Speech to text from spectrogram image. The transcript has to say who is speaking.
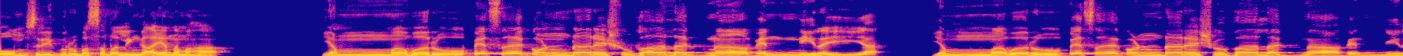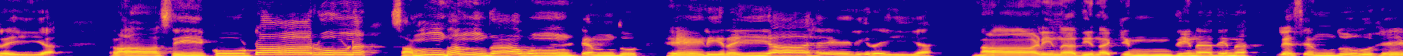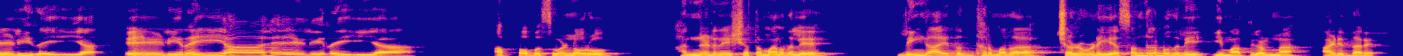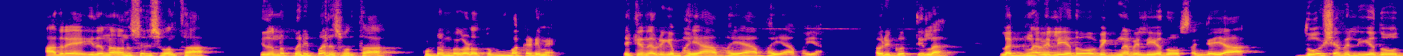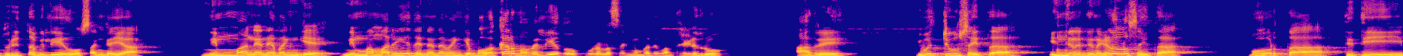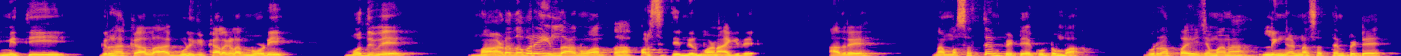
Speaker 1: ಓಂ ಶ್ರೀ ಗುರು ಬಸವಲಿಂಗಾಯ ನಮಃ. ಎಮ್ಮವರು ಬೆಸಗೊಂಡರೆ ಶುಭ ಲಗ್ನವೆನ್ನಿರಯ್ಯ. ಎಮ್ಮವರು ಬೆಸಗೊಂಡರೆ ಶುಭ ಲಗ್ನವೆನ್ನಿರಯ್ಯ. ರಾಶಿ ಕೂಟಾರುಣ ಸಂಬಂಧ ಉಂಟೆಂದು ಹೇಳಿರಯ್ಯ ಹೇಳಿರಯ್ಯ. ನಾಳಿನ ದಿನಕ್ಕಿಂದಿನ ದಿನ, ಲೆಸೆಂದು ಹೇಳಿರಯ್ಯ. ಹೇಳಿರಯ್ಯ ಹೇಳಿರಯ್ಯ. ಅಪ್ಪ ಬಸವಣ್ಣವರು ಹನ್ನೆರಡನೇ ಶತಮಾನದಲ್ಲಿ ಲಿಂಗಾಯತ ಧರ್ಮದ ಚಳುವಳಿಯ ಸಂದರ್ಭದಲ್ಲಿ ಈ ಮಾತುಗಳನ್ನ ಆಡಿದ್ದಾರೆ. ಆದರೆ ಇದನ್ನು ಅನುಸರಿಸುವಂಥ, ಇದನ್ನು ಪರಿಪಾಲಿಸುವಂಥ ಕುಟುಂಬಗಳು ತುಂಬ ಕಡಿಮೆ. ಏಕೆಂದರೆ ಅವರಿಗೆ ಭಯ ಭಯ ಭಯ ಭಯ. ಅವ್ರಿಗೆ ಗೊತ್ತಿಲ್ಲ. ಲಗ್ನವೆಲ್ಲಿಯದೋ, ವಿಘ್ನವೆಲ್ಲಿಯದೋ ಸಂಗಯ್ಯ, ದೋಷವೆಲ್ಲಿಯದೋ, ದುರಿತವಿಲ್ಲಿಯದೋ ಸಂಗಯ್ಯ ನಿಮ್ಮ ನೆನೆವಂಗೆ, ನಿಮ್ಮ ಮರ್ಯಾದೆ ನೆನೆವಂಗೆ ಭವಕರ್ಮವೆಲ್ಲಿಯದು ಕೂಡಲ ಸಂಗಮದೇವ ಅಂತ ಹೇಳಿದ್ರು. ಆದರೆ ಇವತ್ತಿಗೂ ಸಹಿತ, ಇಂದಿನ ದಿನಗಳಲ್ಲೂ ಸಹಿತ ಮುಹೂರ್ತ, ತಿಥಿ, ಮಿತಿ, ಗೃಹ ಕಾಲ, ಗುಳಿಗೆ ಕಾಲಗಳನ್ನು ನೋಡಿ ಮದುವೆ ಮಾಡದವರೇ ಇಲ್ಲ ಅನ್ನುವಂತಹ ಪರಿಸ್ಥಿತಿ ನಿರ್ಮಾಣ ಆಗಿದೆ. ಆದರೆ ನಮ್ಮ ಸತ್ಯಂಪೇಟೆಯ ಕುಟುಂಬ ಗುರ್ರಪ್ಪ ಯಜಮಾನ, ಲಿಂಗಣ್ಣ ಸತ್ಯಂಪೇಟೆ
